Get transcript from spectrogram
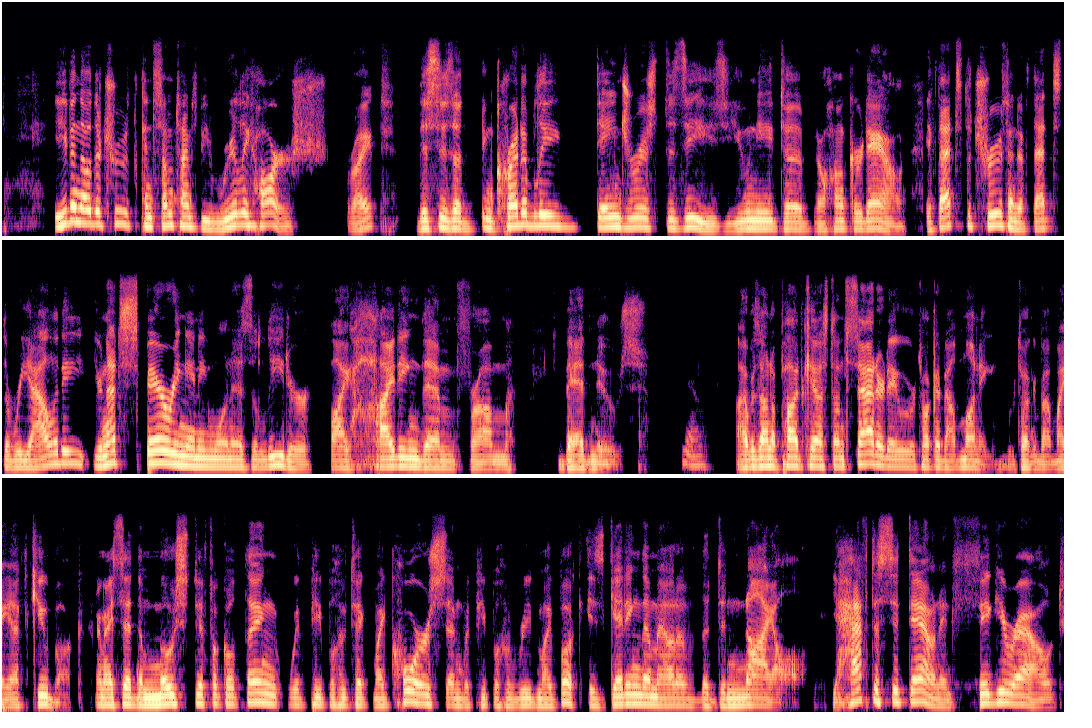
even though the truth can sometimes be really harsh, right? This is an incredibly dangerous disease. You need to you know, hunker down. If that's the truth and if that's the reality, you're not sparing anyone as a leader by hiding them from bad news. No. I was on a podcast on Saturday. We were talking about money. We were talking about my FQ book. And I said the most difficult thing with people who take my course and with people who read my book is getting them out of the denial you have to sit down and figure out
